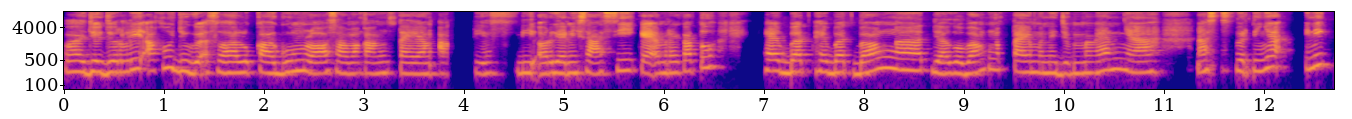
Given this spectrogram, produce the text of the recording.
Wah, jujur Li, aku juga selalu kagum loh sama Kang Teh yang aktif di organisasi. Kayak mereka tuh hebat-hebat banget, jago banget time manajemennya. Nah, sepertinya ini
